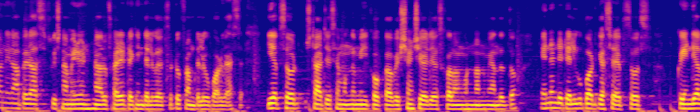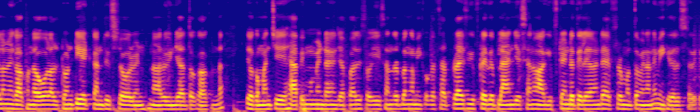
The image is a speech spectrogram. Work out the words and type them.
అండి నా పేరు ఆశిష్ కృష్ణ. మీరు వింటున్నారు Friday tech Telugu episode from Telugu podcast ఈ ఎపిసోడ్ స్టార్ట్ చేసే ముందు మీకు ఒక విషయం షేర్ చేసుకోవాలనుకుంటున్నాను మీ అందరితో. ఏంటంటే తెలుగు పాడ్కాస్ట్ ఎపిసోడ్స్ ఒక ఇండియాలోనే కాకుండా ఓవరాల్ ట్వంటీ ఎయిట్ కంట్రీస్లో వింటున్నారు ఇండియాతో కాకుండా. ఇది ఒక మంచి హ్యాపీ మూమెంట్ అని చెప్పాలి. సో ఈ సందర్భంగా మీకు ఒక సర్ప్రైజ్ గిఫ్ట్ అయితే ప్లాన్ చేశాను. ఆ గిఫ్ట్ ఏంటో తెలియాలంటే ఎపిసోడ్ మొత్తం వినండి మీకు తెలుస్తుంది.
